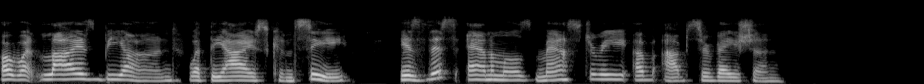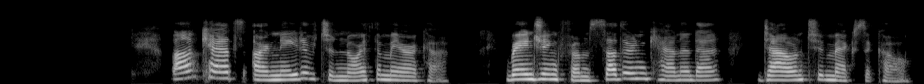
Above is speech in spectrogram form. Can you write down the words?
or what lies beyond what the eyes can see, is this animal's mastery of observation. Bobcats are native to North America, ranging from southern Canada down to Mexico.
